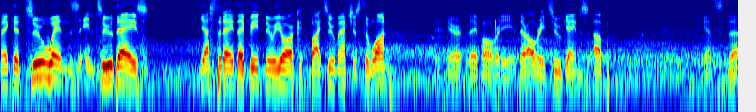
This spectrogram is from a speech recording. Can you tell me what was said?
make it two wins in two days. Yesterday they beat New York by two matches to one. And here they've already they're already two games up against uh,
